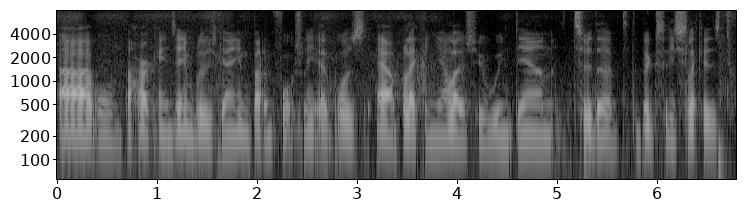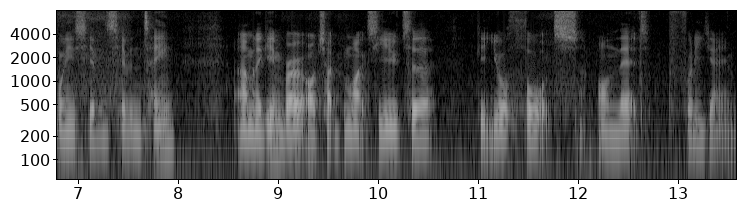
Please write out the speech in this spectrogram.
Uh, well, the Hurricanes and Blues game, but unfortunately it was our black and yellows who went down to the to the Big City Slickers 27-17. Um, and again, bro, I'll chuck the mic to you to get your thoughts on that footy game.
